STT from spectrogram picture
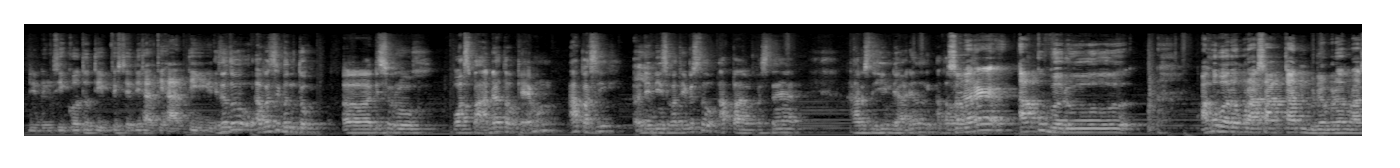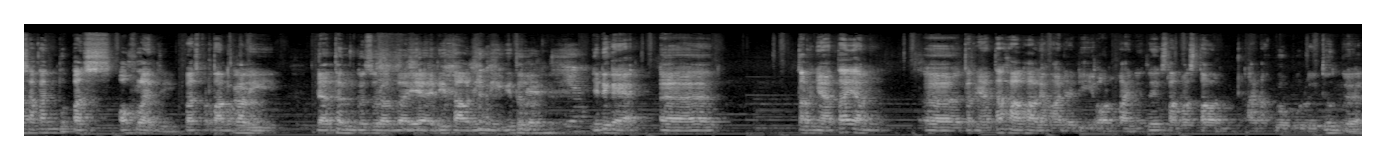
dinding psiko tuh tipis jadi hati-hati gitu. Itu tuh apa sih bentuk eh, disuruh waspada atau kayak emang apa sih eh, Iya. dinding psikotipis tuh apa? Maksudnya harus dihindari atau Sebenarnya aku baru aku baru merasakan benar-benar merasakan itu pas offline sih, pas pertama Hmm. kali datang ke Surabaya di tahun ini gitu loh. Iya. Jadi kayak eh, ternyata yang eh, ternyata hal-hal yang ada di online itu yang selama setahun anak 20 itu enggak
